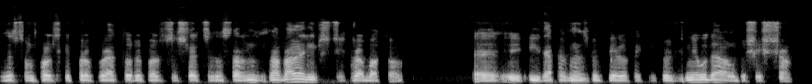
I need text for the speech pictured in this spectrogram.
Zresztą polskie prokuratury, polscy śledczy zostaną zawaleni przecież. E, I na pewno zbyt wielu takich ludzi nie udałoby się ściągnąć.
